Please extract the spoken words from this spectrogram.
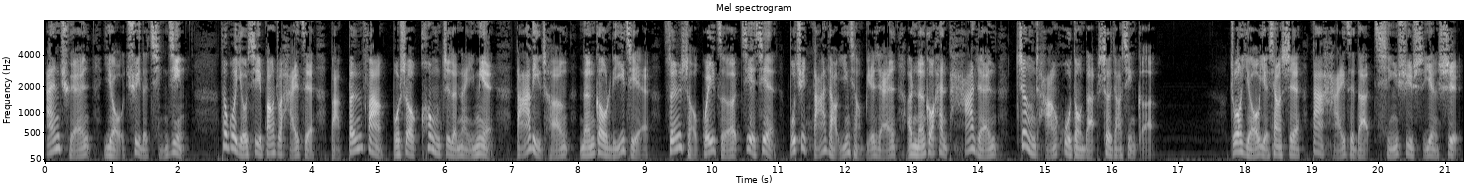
安全、有趣的情境，透过游戏帮助孩子把奔放、不受控制的那一面打理成能够理解、遵守规则、界限、不去打扰、影响别人，而能够和他人正常互动的社交性格。桌游也像是大孩子的情绪实验室，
